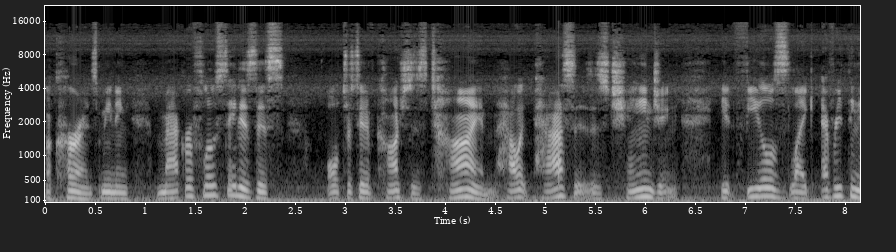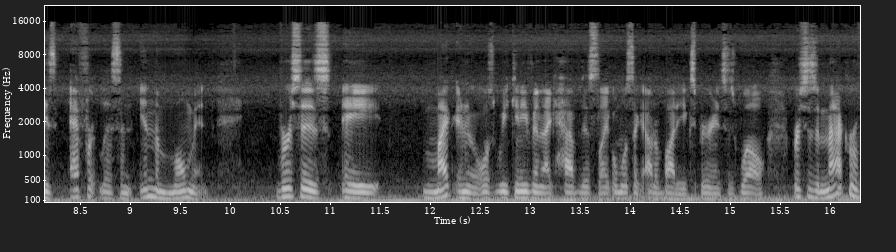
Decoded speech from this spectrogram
occurrence, meaning macro flow state is this altered state of consciousness, time, how it passes is changing. It feels like everything is effortless and in the moment. Versus a micro, we can even like have this like almost like out of body experience as well. Versus a macro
